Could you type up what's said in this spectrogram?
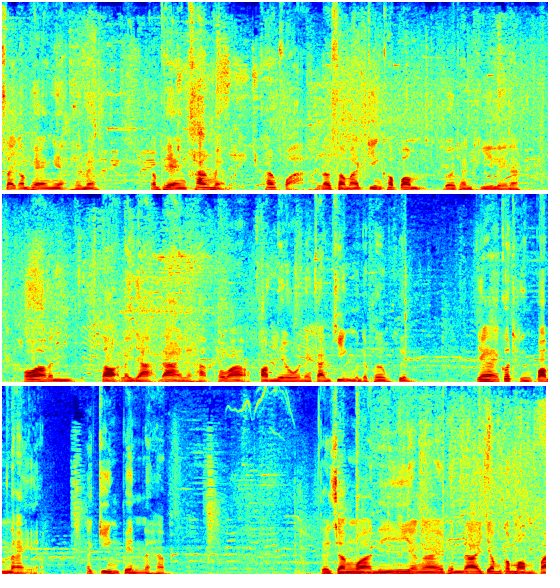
ใส่กำแพงเนี่ยเห็นไหมกำแพงข้างแมปข้างขวา เราสามารถกิ้งเข้าป้อมโดยทันทีเลยนะ เพราะว่ามันต่อระยะได้นะครับ เพราะว่าความเร็วในการกิ้งมันจะเพิ่มขึ้น ยังไงก็ถึงป้อมในอะถ้ากิ้งเป็นนะครับ แต่จังหวะนี้ยังไงเพนด้าย่ำกระหม่อมไป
